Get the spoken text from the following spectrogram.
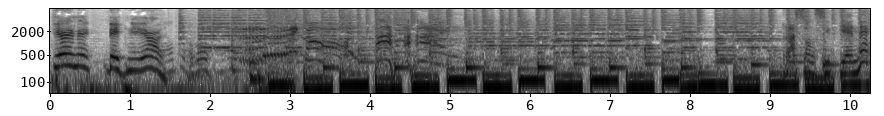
tiene dignidad. Si tiene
